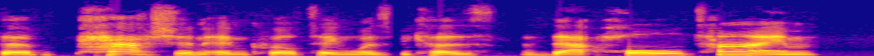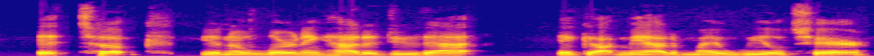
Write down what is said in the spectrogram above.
the passion in quilting was because that whole time it took, you know, learning how to do that, it got me out of my wheelchair.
